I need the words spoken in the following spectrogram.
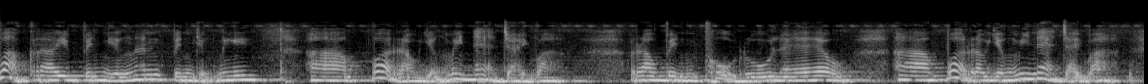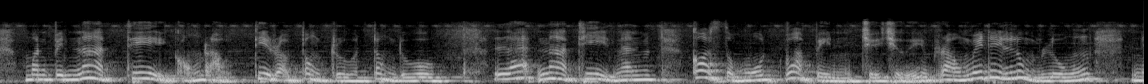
ว่าใครเป็นอย่างนั้นเป็นอย่างนี้หากว่าเรายังไม่แน่ใจว่า เราเป็นผู้รู้แล้ว หากว่าเรายังไม่แน่ใจว่า มันเป็นหน้าที่ของเราที่เราต้องตรวจต้องดู และหน้าที่นั้นก็สมมุติว่าเป็นเฉยๆ เราไม่ได้ลุ่มหลงใน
